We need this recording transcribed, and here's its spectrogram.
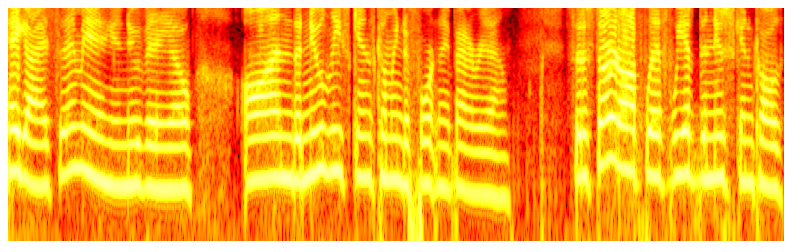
Hey guys, today I'm making a new video on the new League skins coming to Fortnite Battle Royale. So to start off with, we have the new skin called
